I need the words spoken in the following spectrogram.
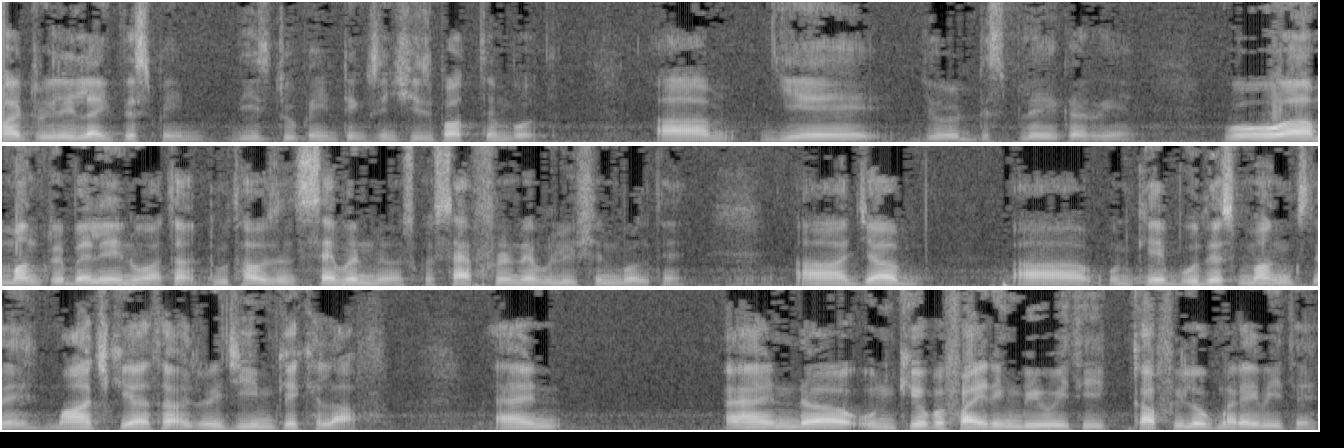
I really like this paint, these two paintings, and she's bought them both. Um, ये जो डिस्प्ले कर रही हैं वो मंक रिबेलियन हुआ था 2007 में उसको सैफरन रेवोल्यूशन बोलते हैं uh, जब उनके बुद्धिस्ट मंक्स ने मार्च किया था रिजीम के खिलाफ एंड एंड उनके ऊपर फायरिंग भी हुई थी काफ़ी लोग मरे भी थे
